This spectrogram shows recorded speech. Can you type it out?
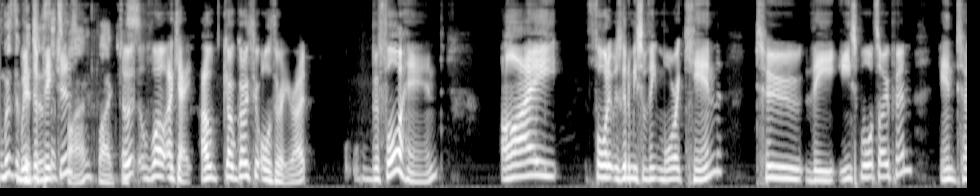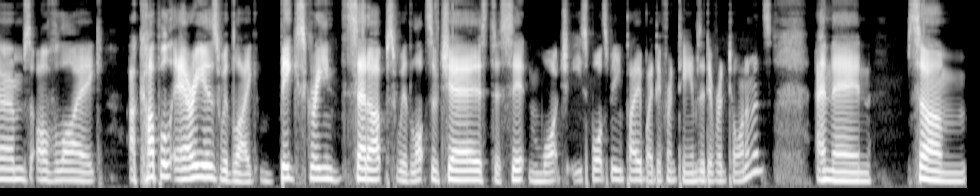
with the With the pictures. pictures? That's fine. Like, Uh, just, well, okay, I'll go go through all three. Right beforehand, I thought it was going to be something more akin to the esports open in terms of like a couple areas with like big screen setups with lots of chairs to sit and watch esports being played by different teams at different tournaments and then some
